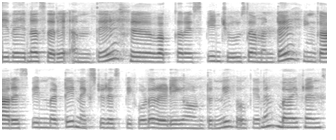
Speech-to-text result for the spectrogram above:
ఏదైనా సరే అంతే. ఒక్క రెసిపీని చూసామంటే ఇంకా ఆ రెసిపీని బట్టి నెక్స్ట్ రెసిపీ కూడా రెడీగా ఉంటుంది. ఓకేనా? Bye friends.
